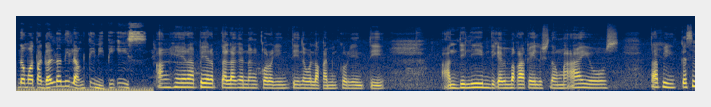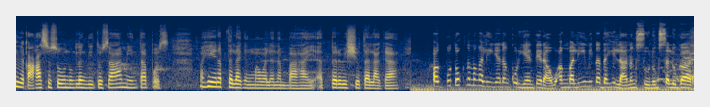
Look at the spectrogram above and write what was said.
na matagal na nilang tinitiis. Ang hirap-hirap talaga ng kuryente na wala kaming kuryente. Ang dilim, di kami makakilos ng maayos. Tapi, kasi kakasusunog lang dito sa amin. Tapos, mahirap talagang mawala ng bahay at perwisyo talaga. Pagputok ng mga linya ng kuryente raw ang malimit na dahilan ng sunog sa lugar.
